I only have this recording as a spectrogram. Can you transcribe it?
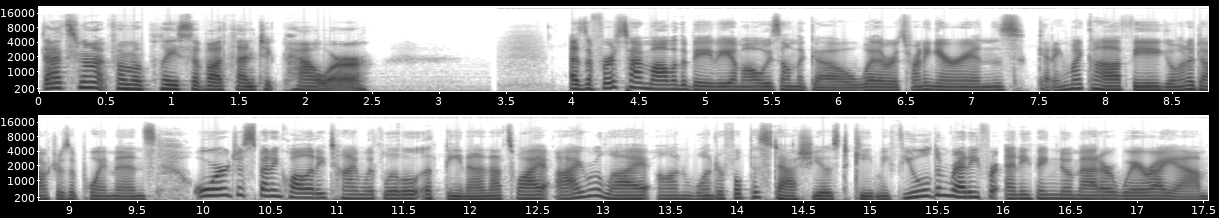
that's not from a place of authentic power. As a first time mom with a baby, I'm always on the go, whether it's running errands, getting my coffee, going to doctor's appointments, or just spending quality time with little Athena. And that's why I rely on wonderful pistachios to keep me fueled and ready for anything, no matter where I am.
